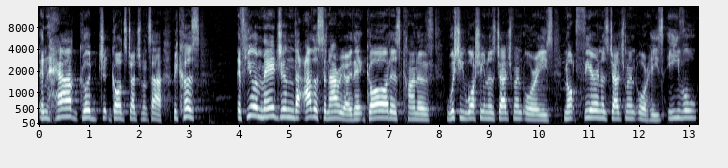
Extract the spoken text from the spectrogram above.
in how good God's judgments are because if you imagine the other scenario that God is kind of wishy washy in his judgment, or he's not fair in his judgment, or he's evil,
